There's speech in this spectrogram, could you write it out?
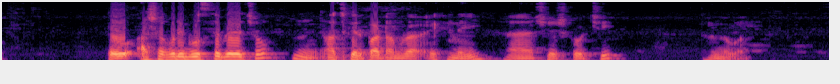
তো আশা করি বুঝতে পেরেছ। আজকের পাঠ আমরা এখানেই শেষ করছি। ধন্যবাদ।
